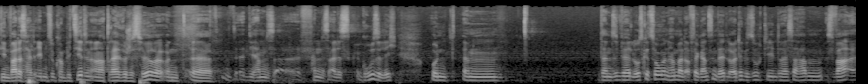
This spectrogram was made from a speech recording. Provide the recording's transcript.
Denen war das halt eben zu kompliziert und auch noch drei Regisseure und äh, die haben das, fanden das alles gruselig. Und ähm, dann sind wir halt losgezogen und haben halt auf der ganzen Welt Leute gesucht, die Interesse haben. Es, war,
